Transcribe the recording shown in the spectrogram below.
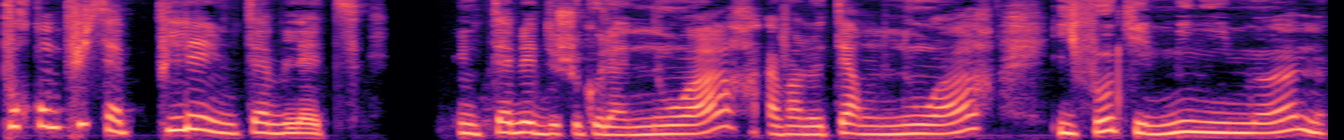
Pour qu'on puisse appeler une tablette une tablette de chocolat noir, avoir le terme noir, il faut qu'il y ait minimum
